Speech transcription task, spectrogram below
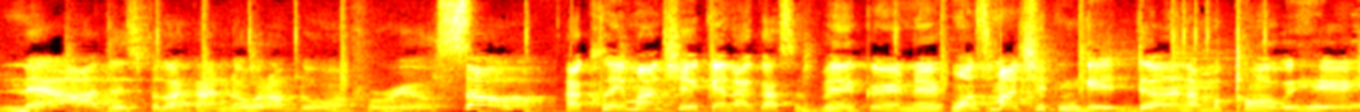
now I just feel like I know what I'm doing for real. So I clean my chicken, I got some vinegar in there. Once my chicken get done, I'm gonna come over here.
